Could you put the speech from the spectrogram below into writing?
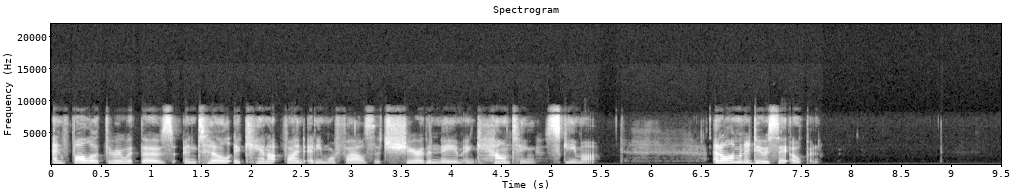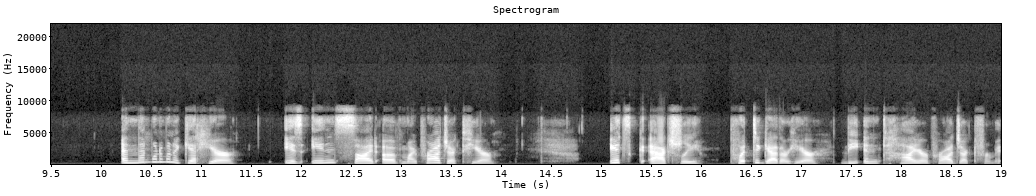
and follow through with those until it cannot find any more files that share the name and counting schema. And all I'm going to do is say open. And then what I'm going to get here is inside of my project here, it's actually put together here the entire project for me.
